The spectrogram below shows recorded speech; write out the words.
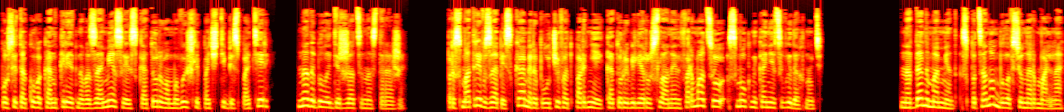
После такого конкретного замеса, из которого мы вышли почти без потерь, надо было держаться на страже. Просмотрев запись камеры, получив от парней, которые вели Руслана информацию, смог наконец выдохнуть. На данный момент с пацаном было все нормально.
